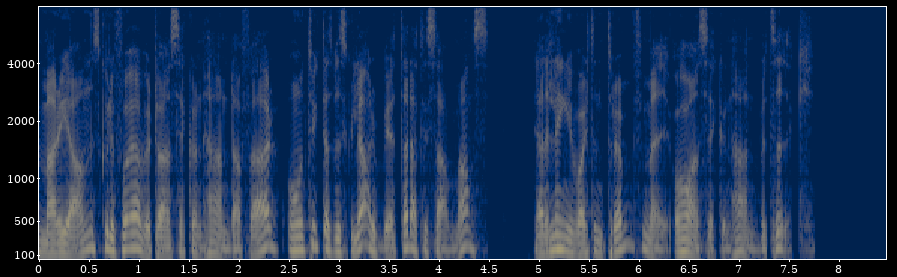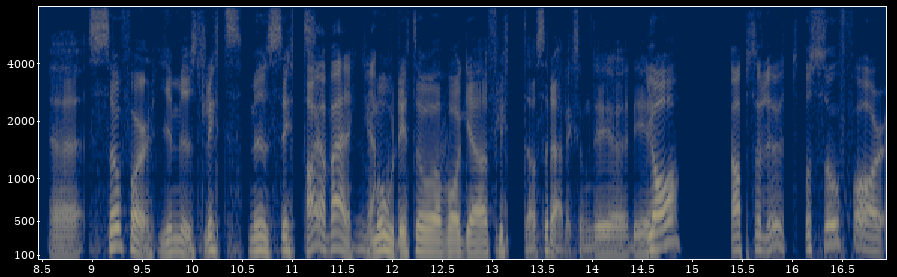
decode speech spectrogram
Marianne skulle få överta en second hand-affär och hon tyckte att vi skulle arbeta där tillsammans. Det hade länge varit en dröm för mig att ha en second hand-butik. Uh, so far, gemytligt, mysigt, Ja, ja verkligen. modigt att våga flytta och sådär. Liksom. Det, det, Ja, absolut. Och so far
